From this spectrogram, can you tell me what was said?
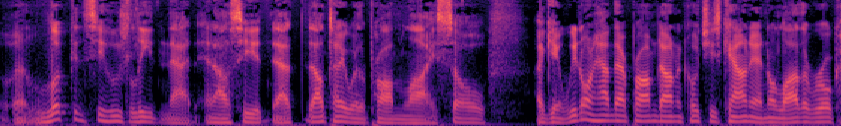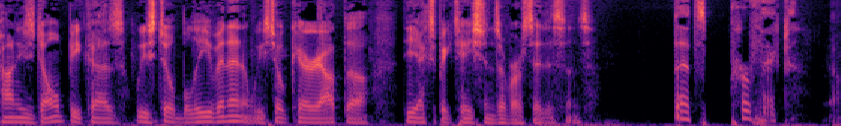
uh, look and see who's leading that, and I'll see that. I'll tell you where the problem lies. So again, we don't have that problem down in Cochise County. I know a lot of the rural counties don't because we still believe in it and we still carry out the the expectations of our citizens. That's perfect. Yeah.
